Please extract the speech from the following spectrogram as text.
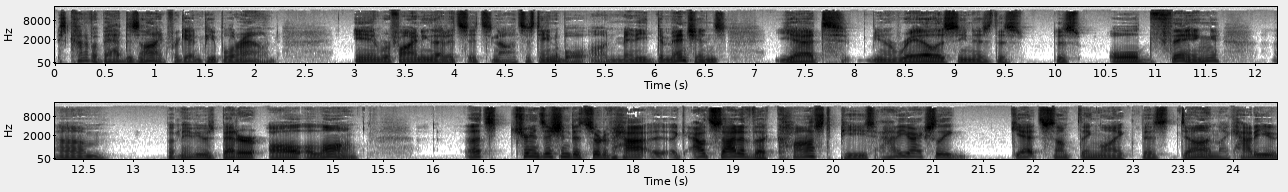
is kind of a bad design for getting people around. And we're finding that it's it's not sustainable on many dimensions. Yet, you know, rail is seen as this this old thing, um, but maybe it was better all along. Let's transition to sort of how, like, outside of the cost piece, how do you actually get something like this done? Like, how do you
